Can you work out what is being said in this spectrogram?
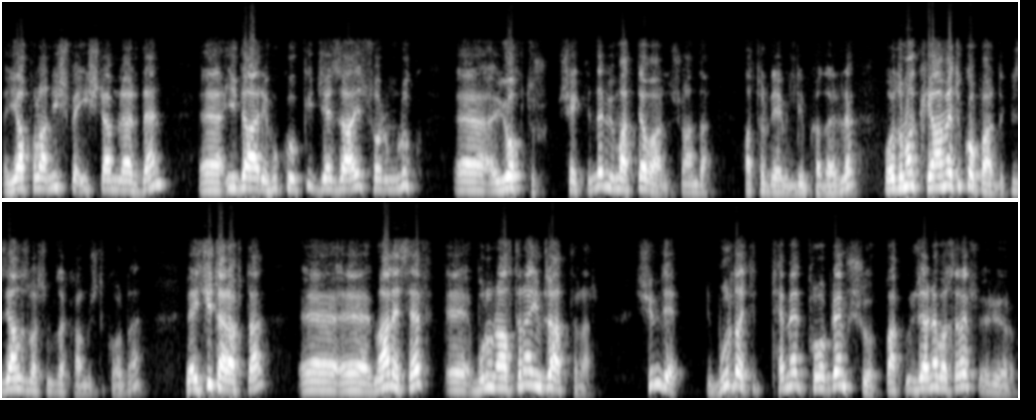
e, yapılan iş ve işlemlerden e, idari, hukuki, cezai sorumluluk e, yoktur şeklinde bir madde vardı şu anda hatırlayabildiğim kadarıyla. O zaman kıyameti kopardık. Biz yalnız başımıza kalmıştık orada. Ve iki tarafta e, e, maalesef e, bunun altına imza attılar. Şimdi buradaki temel problem şu. Bak üzerine basarak söylüyorum.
